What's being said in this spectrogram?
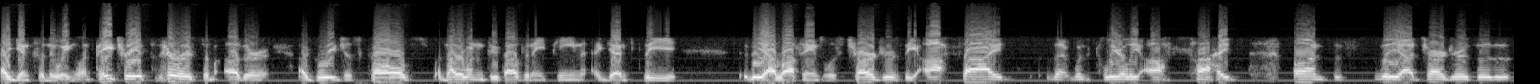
against the New England Patriots. There were some other egregious calls. Another one in 2018 against the the uh, Los Angeles Chargers. The offside that was clearly offside on the, the uh, Chargers. Uh,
